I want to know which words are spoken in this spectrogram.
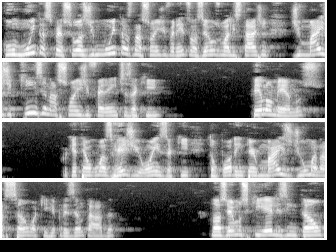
com muitas pessoas de muitas nações diferentes. Nós vemos uma listagem de mais de 15 nações diferentes aqui, pelo menos, porque tem algumas regiões aqui, então podem ter mais de uma nação aqui representada nós vemos que eles então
